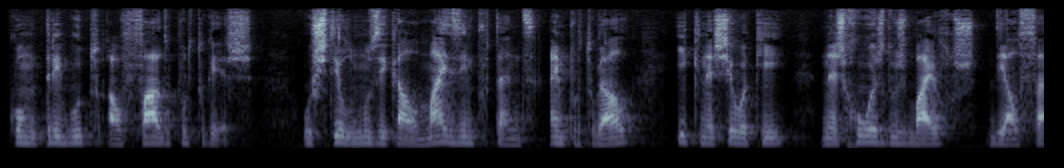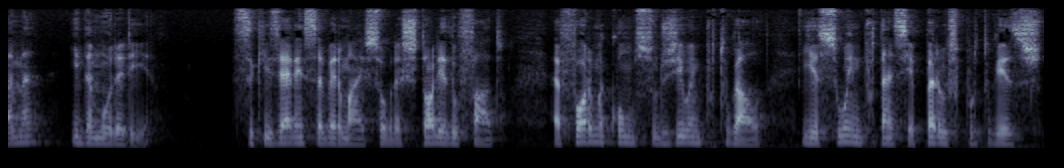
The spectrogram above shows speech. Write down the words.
como tributo ao fado português, o estilo musical mais importante em Portugal e que nasceu aqui nas ruas dos bairros de Alfama e da Moraria. Se quiserem saber mais sobre a história do fado, a forma como surgiu em Portugal e a sua importância para os portugueses,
